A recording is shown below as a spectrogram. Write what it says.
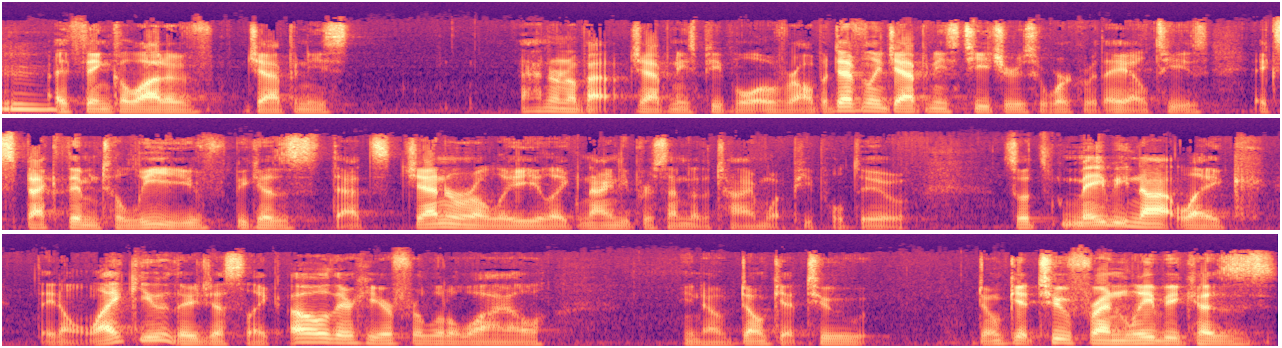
mm. I think a lot of Japanese, I don't know about Japanese people overall, but definitely Japanese teachers who work with ALTs expect them to leave because that's generally like 90% of the time what people do. So it's maybe not like they don't like you, they're just like, oh, they're here for a little while. You know, don't get too, don't get too friendly because,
